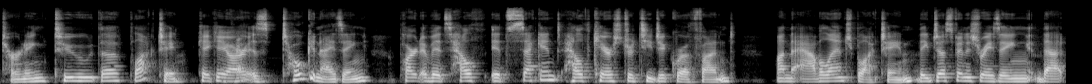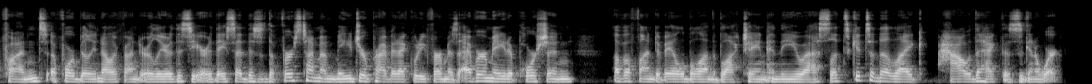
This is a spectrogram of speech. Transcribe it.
turning to the blockchain. KKR Okay. is tokenizing part of its health its second healthcare strategic growth fund on the Avalanche blockchain. They just finished raising that fund, a $4 billion fund earlier this year. They said this is the first time a major private equity firm has ever made a portion of a fund available on the blockchain in the US. Let's get to the like how the heck this is going to work.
